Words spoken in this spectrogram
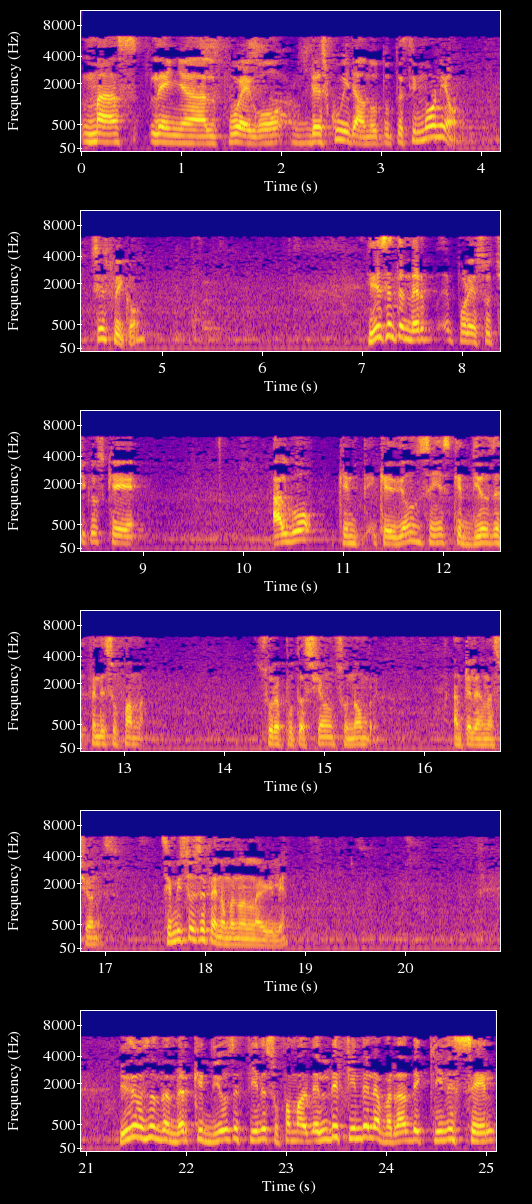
más leña al fuego descuidando tu testimonio. ¿Sí me explico? Y debes entender eh, por eso, chicos, que algo que, que Dios nos enseña es que Dios defiende su fama, su reputación, su nombre ante las naciones. ¿Se han visto ese fenómeno en la Biblia? Y debes entender que Dios defiende su fama. Él defiende la verdad de quién es Él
